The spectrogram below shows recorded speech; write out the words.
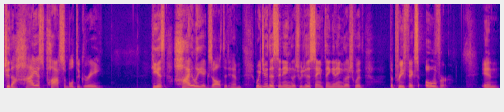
to the highest possible degree. He has highly exalted him. We do this in English. We do the same thing in English with the prefix over in,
